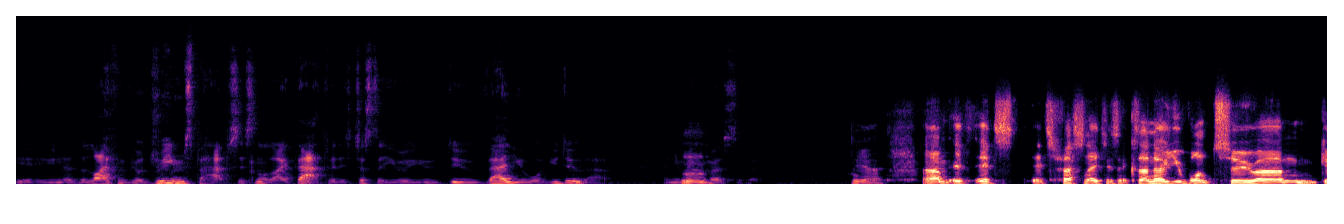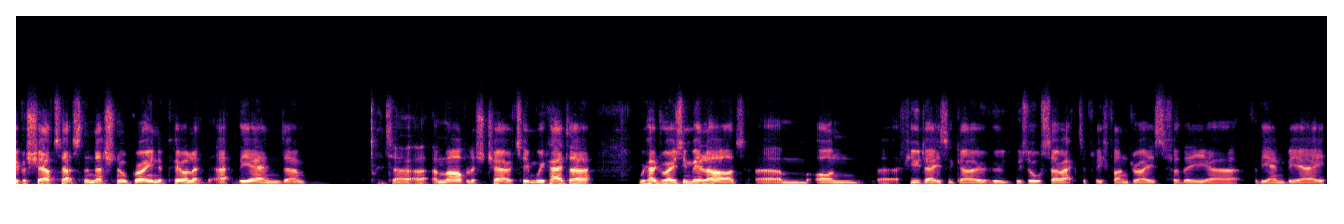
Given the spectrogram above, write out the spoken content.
you, you know the life of your dreams perhaps it's not like that but it's just that you you do value what you do have and you make Mm. the most of it Yeah, um, it, it's it's fascinating, isn't it? Because I know you want to um, give a shout out to the National Brain Appeal at, at the end. Um, it's a, a marvelous charity, and we had uh, we had Rosie Millard um, on a few days ago, who, who's also actively fundraised for the uh, for the NBA.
